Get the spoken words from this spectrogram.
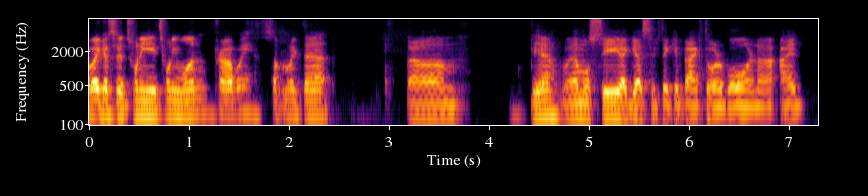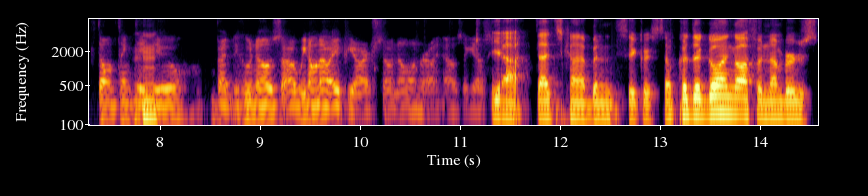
like I said, 28 21, probably something like that. Um, yeah, well, then we'll see, I guess, if they get backdoor bowl or not. I don't think they Mhm. do, but who knows? Uh, we don't know APR, so no one really knows, I guess. Yeah, that's kind of been the secret stuff because they're going off of numbers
